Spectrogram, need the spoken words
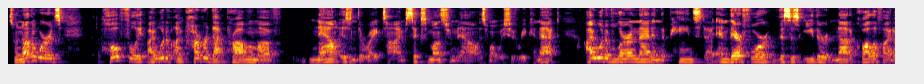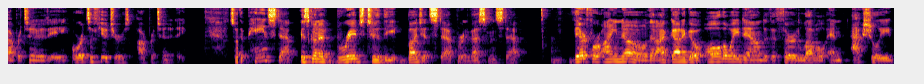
So, in other words, hopefully, I would have uncovered that problem of now isn't the right time. Six months from now is when we should reconnect. I would have learned that in the pain step. And therefore, this is either not a qualified opportunity or it's a futures opportunity. So the pain step is going to bridge to the budget step or investment step. Therefore, I know that I've got to go all the way down to the third level and actually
